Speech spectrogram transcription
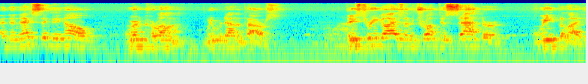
and the next thing we know, we're in Corona. We were down in Perris. These three guys in a truck just sat there weeping like,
